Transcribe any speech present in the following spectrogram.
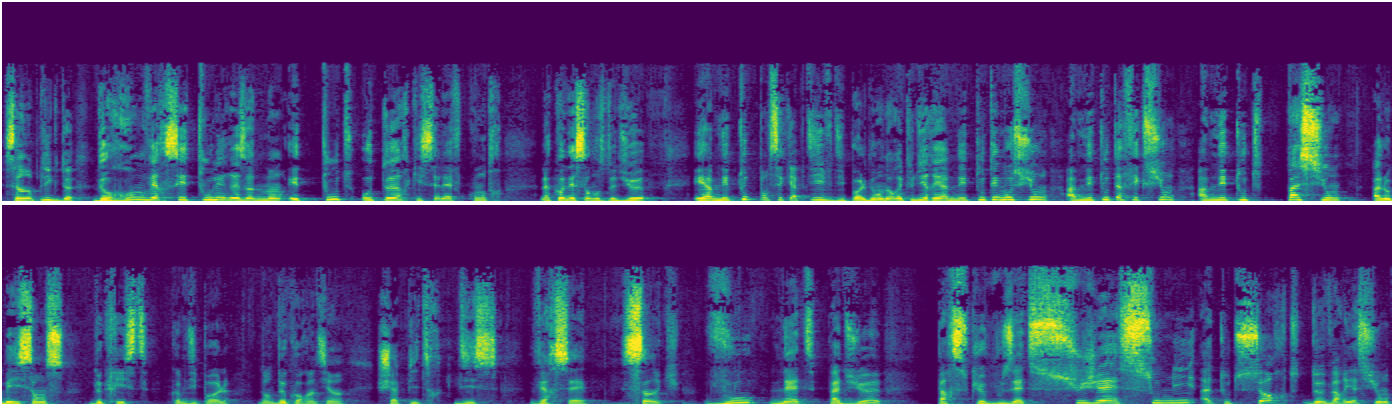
Ça implique de, renverser tous les raisonnements et toute hauteur qui s'élève contre la connaissance de Dieu et amener toute pensée captive, dit Paul. Mais on aurait pu dire et amener toute émotion, amener toute affection, amener toute passion à l'obéissance de Christ, comme dit Paul dans 2 Corinthiens chapitre 10 verset 5. Vous n'êtes pas Dieu parce que vous êtes sujet, soumis à toutes sortes de variations,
